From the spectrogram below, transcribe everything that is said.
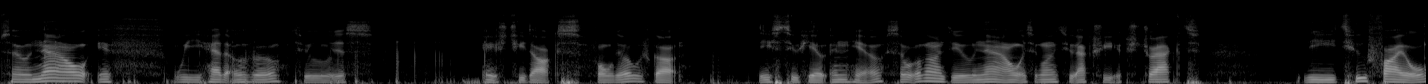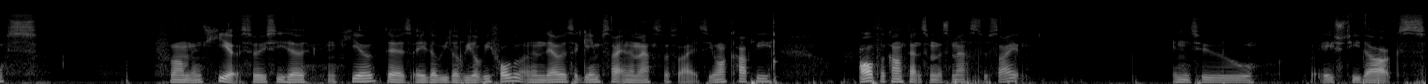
So now if we head over to this htdocs folder, we've got these two here in here. So what we're going to do now is we're going to actually extract the two files from in here. So you see that in here there's a www folder and there is a game site and a master site. So you want to copy all the contents from this master site into htdocs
